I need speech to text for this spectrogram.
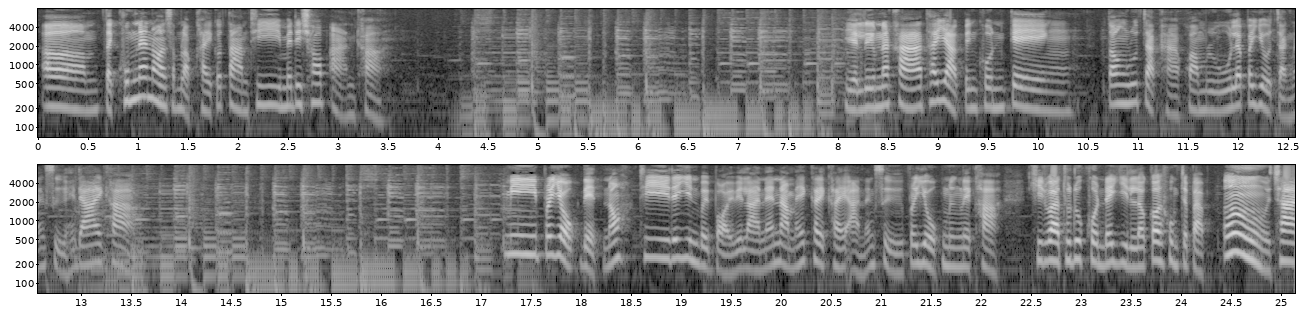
ๆ แต่คุ้มแน่นอนสำหรับใครก็ตามที่ไม่ได้ชอบอ่านค่ะอย่าลืมนะคะ ถ้าอยากเป็นคนเก่ง ต้องรู้จักหาความรู้และประโยชน์จากหนังสือให้ได้ค่ะ มีประโยคเด็ดเนาะที่ได้ยินบ่อยๆ เวลาแนะนำให้ใครๆ อ่านหนังสือประโยคนึงเลยค่ะ คิดว่าทุกๆคนได้ยินแล้วก็คงจะแบบ เออใช่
